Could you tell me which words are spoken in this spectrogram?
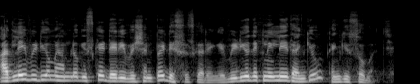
अगले वीडियो में हम लोग इसके डेरिवेशन पे डिस्कस करेंगे। वीडियो देखने के लिए thank you thank you so much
